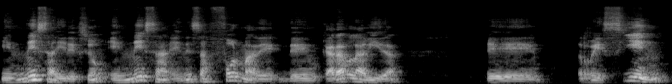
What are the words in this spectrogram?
en esa dirección, en esa, en esa forma de, encarar la vida, eh, recién,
